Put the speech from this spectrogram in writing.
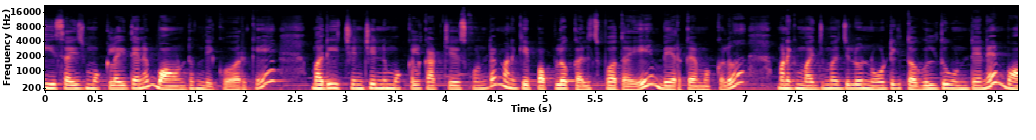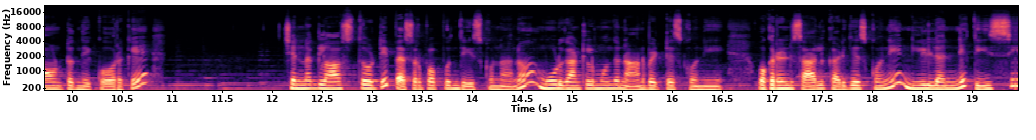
ఈ సైజు ముక్కలు అయితేనే బాగుంటుంది కూరకి. మరి చిన్న చిన్న ముక్కలు కట్ చేసుకుంటే మనకి పప్పులో కలిసిపోతాయి బీరకాయ ముక్కలు. మనకి మధ్య మధ్యలో నోటికి తగులుతూ ఉంటేనే బాగుంటుంది ఈ కూరకి. చిన్న గ్లాస్ తోటి పెసరపప్పుని తీసుకున్నాను. మూడు గంటల ముందు నానబెట్టేసుకొని ఒక రెండు సార్లు కడిగేసుకొని నీళ్ళన్నీ తీసి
